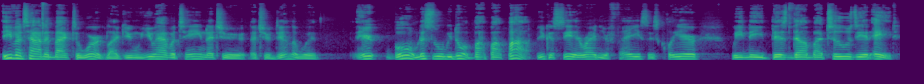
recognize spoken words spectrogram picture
Even tying it back to work, like you, you have a team that you're that you're dealing with. Here, boom, this is what we doing. Bop, bop, bop. You can see it right in your face. It's clear. We need this done by Tuesday at eight.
